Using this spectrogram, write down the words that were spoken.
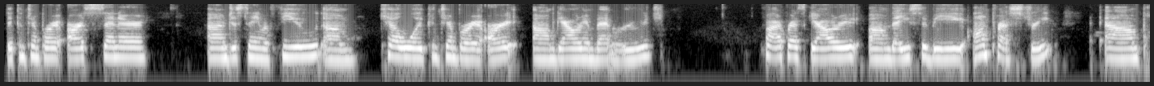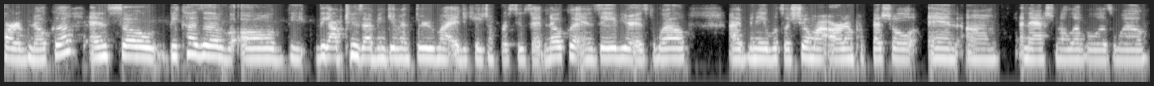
the Contemporary Arts Center, um, just to name a few. Um, Kelwood Contemporary Art um, Gallery in Baton Rouge, Fire Press Gallery um, that used to be on Press Street, um, part of NOCCA. And so because of all the, the opportunities I've been given through my educational pursuits at NOCCA and Xavier as well, I've been able to show my art on professional and um, a national level as well.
